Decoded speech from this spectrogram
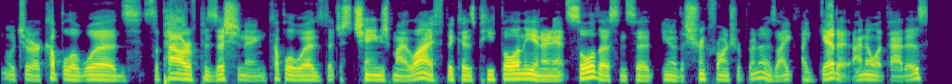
which are a couple of words. It's the power of positioning, a couple of words that just changed my life because people on the internet saw this and said, you know, the shrink for entrepreneurs. I, I get it. I know what that is.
